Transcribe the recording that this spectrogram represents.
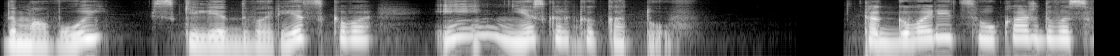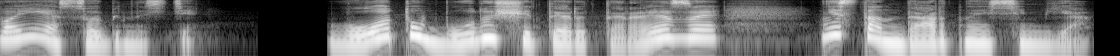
Домовой, скелет дворецкого и несколько котов. Как говорится, у каждого свои особенности. Вот у будущей Теры Терезы нестандартная семья.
